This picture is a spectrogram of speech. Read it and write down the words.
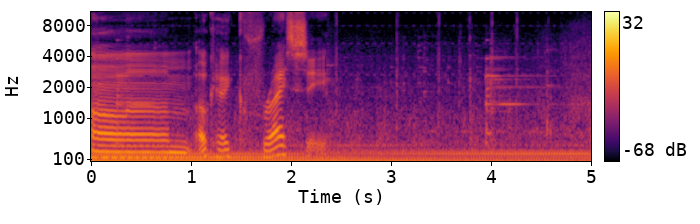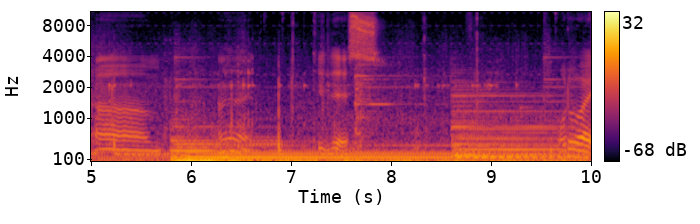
Um, okay, Chrissy. Um, I'm do this. What do I,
